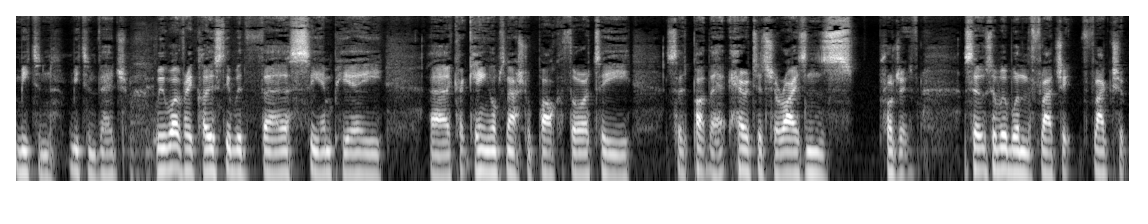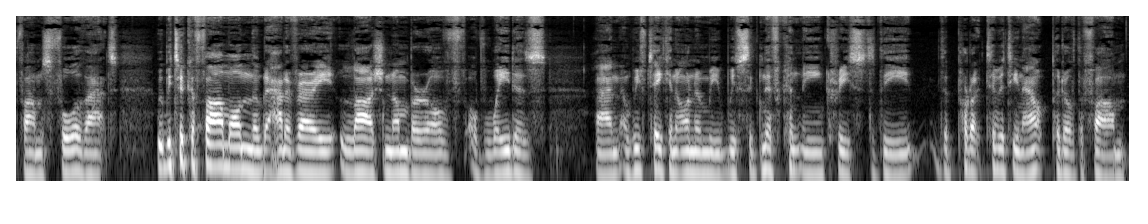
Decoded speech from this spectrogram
meat and meat and veg. We work very closely with uh, CNPA, uh, Cairngorms National Park Authority, so it's part of the Heritage Horizons project. So, so we're one of the flagship flagship farms for that we, we took a farm on that had a very large number of, of waders and, and we've taken on and we, we've significantly increased the, the productivity and output of the farm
